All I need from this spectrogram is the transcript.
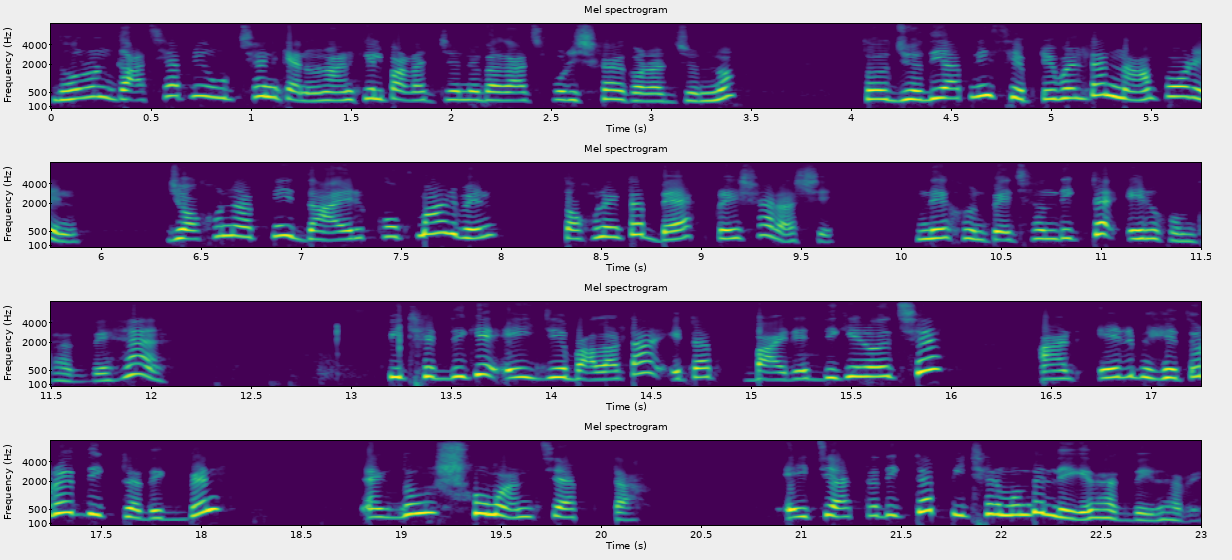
ধরুন গাছে আপনি উঠছেন কেন নারকেল পাড়ার জন্য বা গাছ পরিষ্কার করার জন্য? তো যদি আপনি সেফটি বেল্টটা না পরেন যখন আপনি দায়ের কোপ মারবেন তখন একটা ব্যাক প্রেশার আসে। দেখুন পেছন দিকটা এরকম থাকবে হ্যাঁ? পিঠের দিকে এই যে বালাটা এটা বাইরের দিকে রয়েছে আর এর ভেতরের দিকটা দেখবেন একদম সমান চ্যাপটা। এই চ্যাপটা দিকটা পিঠের মধ্যে লেগে থাকবে এইভাবে।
